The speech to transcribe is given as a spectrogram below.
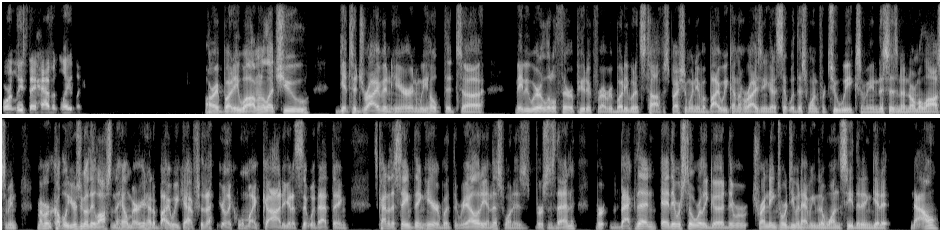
or at least they haven't lately. All right, buddy. Well, I'm going to let you get to driving here, and we hope that uh, maybe we're a little therapeutic for everybody, but it's tough, especially when you have a bye week on the horizon. You got to sit with this one for two weeks. I mean, this isn't a normal loss. I mean, remember a couple years ago they lost in the Hail Mary and had a bye week after that. You're like, oh my god, you got to sit with that thing. It's kind of the same thing here, but the reality in this one is versus then. Back then, hey, they were still really good. They were trending towards even having the one seed. They didn't get it. Now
